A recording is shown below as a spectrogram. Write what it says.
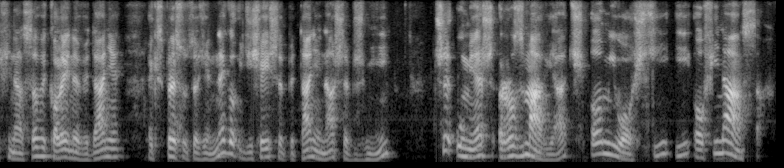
Finansowy, kolejne wydanie Ekspresu Codziennego i dzisiejsze pytanie nasze brzmi: czy umiesz rozmawiać o miłości i o finansach?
